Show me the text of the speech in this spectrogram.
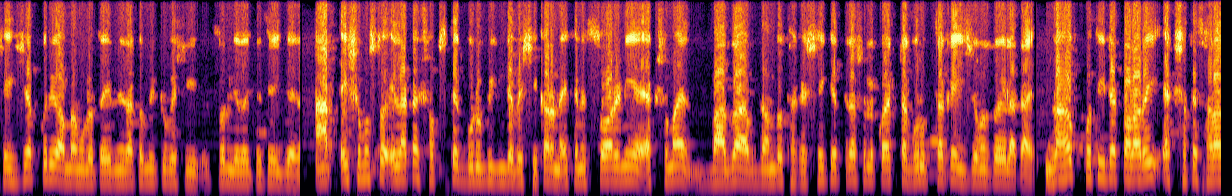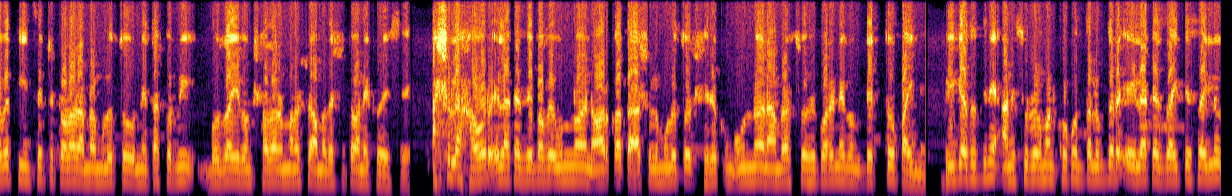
সেই হিসাব করে আমরা মূলত এই নেতা একটু বেশি চলিয়ে যাইতেছি এই জায়গায়। আর এই সমস্ত এলাকায় সবচেয়ে গ্রুপিংটা বেশি, কারণ এখানে চর নিয়ে এক সময় বাজা দ্বন্দ্ব থাকে। সেই ক্ষেত্রে আসলে কয়েকটা গ্রুপ থাকে এই সমস্ত এলাকায়। যা হোক, প্রতিটা টলারেই একসাথে ছাড়াবে তিন চারটে টলার আমরা মূলত নেতাকর্মী, বোঝাই এবং সাধারণ মানুষও আমাদের সাথে অনেক রয়েছে। আসলে হাওর এলাকা যেভাবে উন্নয়ন হওয়ার কথা, আসলে মূলত সেরকম উন্নয়ন আমরা চোখে পড়েন এবং দেখতেও পাইনি। বিগত দিনে আনিসুর রহমান খোকন তালুকদার এই এলাকায় যাইতে চাইলেও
